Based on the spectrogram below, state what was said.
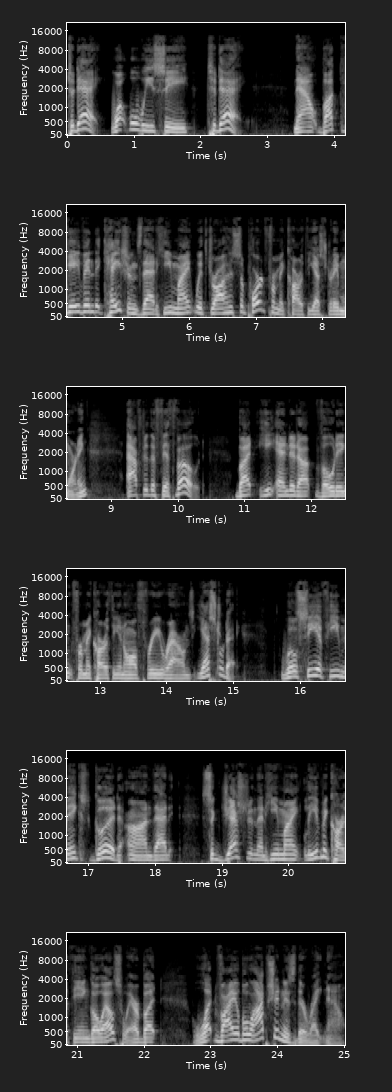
today? What will we see today? Now, Buck gave indications that he might withdraw his support from McCarthy yesterday morning after the fifth vote, but he ended up voting for McCarthy in all three rounds yesterday. We'll see if he makes good on that suggestion that he might leave McCarthy and go elsewhere, but what viable option is there right now?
